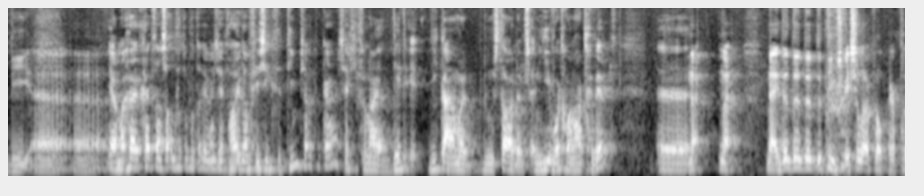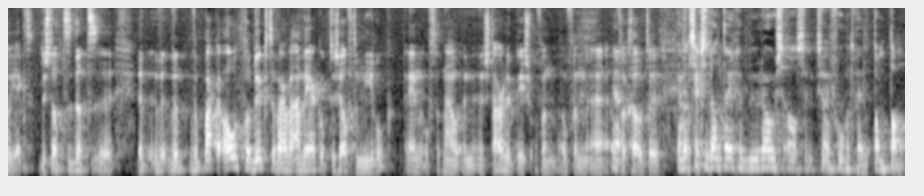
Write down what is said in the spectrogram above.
die eh, Ja, maar geef, geef dan eens antwoord op wat Erwin zegt. Haal je dan fysiek de teams uit elkaar? Zeg je van, nou ja, dit, die kamer doen start-ups en hier wordt gewoon hard gewerkt? Eh, Nee, nee. Nee, de, de, de, de teams wisselen ook wel per project. Dus dat, dat, eh, we, we, pakken alle producten waar we aan werken op dezelfde manier op. En of dat nou een, een start-up is of een, of een, eh, of een grote... En wat zeg je dan tegen bureaus als, ik zou een voorbeeld geven, TamTam.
